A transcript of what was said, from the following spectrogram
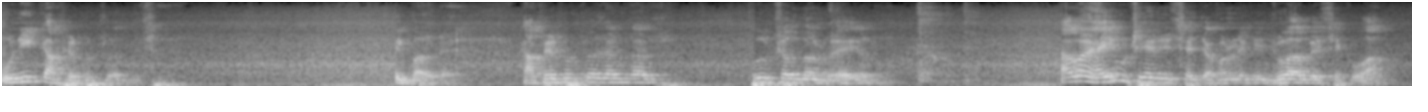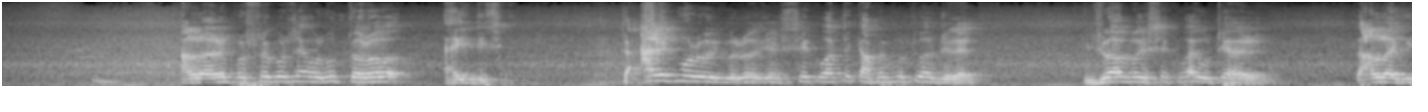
উনি কাফের ফতুয়া দিয়েছেন। ইকবাল তার ফুল চন্দন হয়ে গেল। আবার হাই উঠিয়ে নিচ্ছে যখন লিখি জুয়া বেছে কুয়া। আল্লাহরে প্রশ্ন করছে, আবার উত্তরও হাই দিছে। তা আরেক মৌলবীগুলো যে সে কুয়াতে কাফের ফতুয়া দিলেন। জবাব সে কুয়ায় উঠে হলেন তা আল্লাহ কি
